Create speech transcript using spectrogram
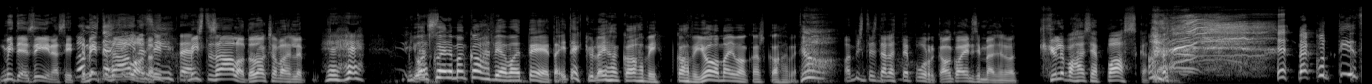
Miten siinä sitten? No Mistä miten sä siinä aloitat? sitten? Mistä sä aloitat? Onko sä vaan sille, hehe. Mitäs? Juotko enemmän kahvia vai teetä? Itse kyllä ihan kahvi. Kahvi, joo, mä juon kanssa kahvia. ai mistä sitä lähtee purkaa? Onko ensimmäisenä, että kylläpähän se paskat. no kun tiedät,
